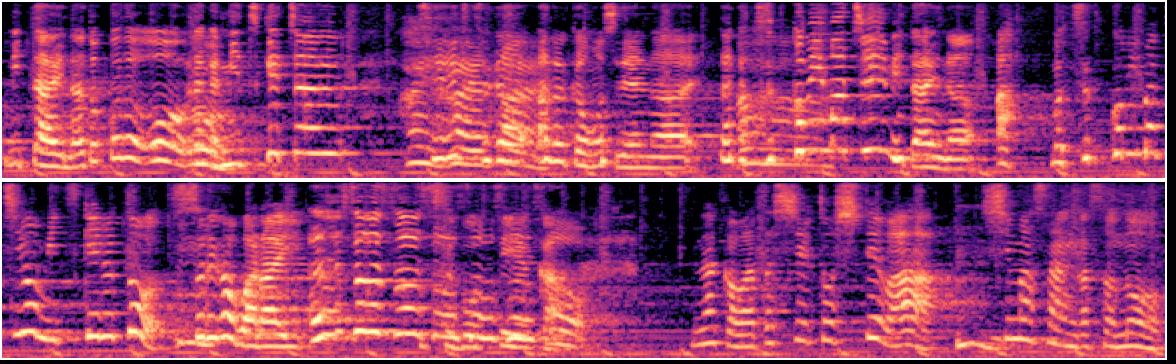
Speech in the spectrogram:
みたいなところをなんか見つけちゃう性質があるかもしれない,、なんかツッコミ待ちみたいな。あもう突っ込み待ちを見つけるとそれが笑い、うんそうそうそうそうそうっていうか。なんか私としては、うん。島さんがその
